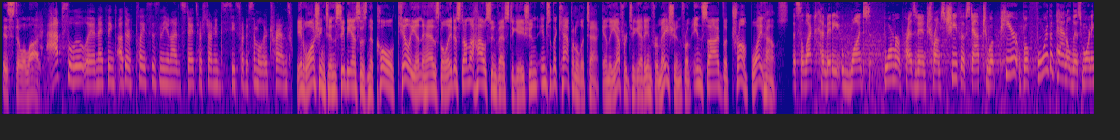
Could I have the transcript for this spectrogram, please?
is still a lot. Absolutely. And I think other places in the United States are starting to see sort of similar trends. In Washington, CBS's Nicole Killion has the latest on the House investigation into the Capitol attack and the effort to get information from inside the Trump White House. The Select Committee wants former President President Trump's chief of staff to appear before the panel this morning.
